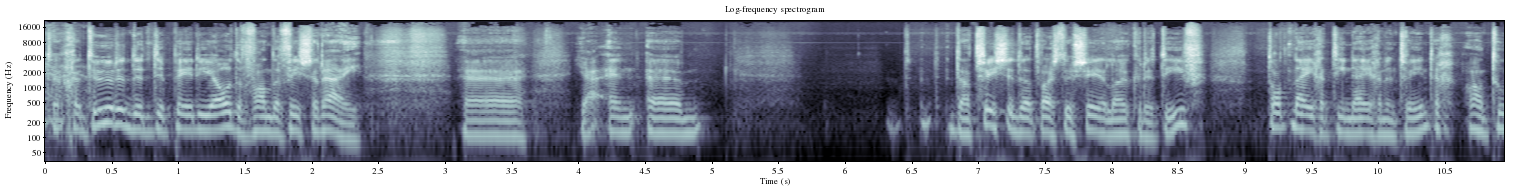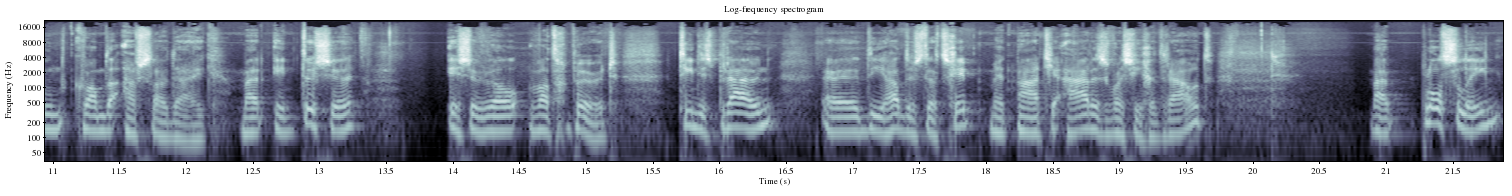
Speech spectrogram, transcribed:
ja. Gedurende de periode van de visserij. Uh, ja, en uh, dat vissen dat was dus zeer lucratief. Tot 1929, want toen kwam de afsluitdijk. Maar intussen is er wel wat gebeurd. Tinus Bruin, uh, die had dus dat schip. Met Maartje Arends was hij getrouwd. Maar plotseling,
